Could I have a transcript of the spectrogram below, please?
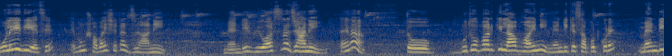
বলেই দিয়েছে এবং সবাই সেটা জানে। ম্যান্ডির ভিউয়ার্সরা জানেই, তাই না? তো গুথোপার কি লাভ হয়নি ম্যান্ডিকে সাপোর্ট করে? ম্যান্ডি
